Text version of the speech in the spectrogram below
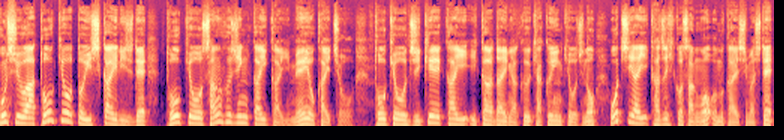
今週は東京都医師会理事で東京産婦人科医会名誉会長東京慈恵会医科大学客員教授の落合和彦さんをお迎えしまして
